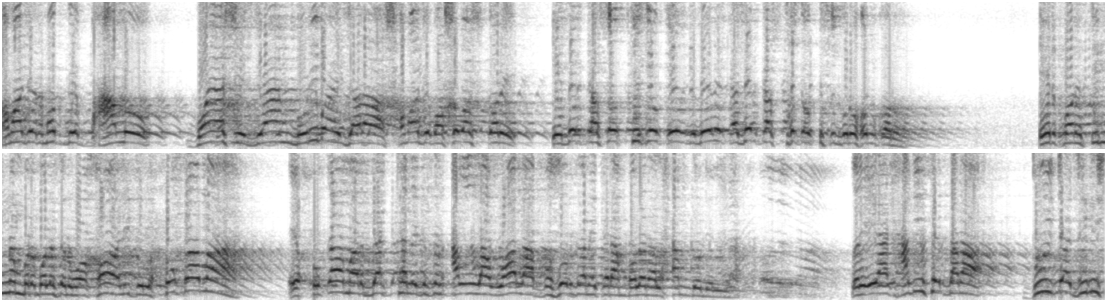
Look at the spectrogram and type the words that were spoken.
সমাজের মধ্যে ভালো বয়সে জ্ঞান গরিবায় যারা সমাজে বসবাস করে এদের কাছ থেকেও এদের কাছ থেকেও কিছু গ্রহণ করো। এরপরে তিন নম্বর বলেছেন ওয়াখালিদুল হুকামা। এই হুকামার ব্যাখ্যা লিখেছেন আল্লাহ ওয়ালা বজরগানে কেরাম বলেন আলহামদুলিল্লাহ। তাহলে এই এক হাদিসের দ্বারা দুইটা জিনিস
